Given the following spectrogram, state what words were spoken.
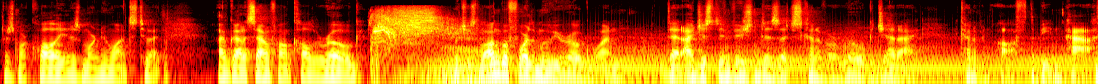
There's more quality. There's more nuance to it. I've got a sound font called Rogue, which was long before the movie Rogue One, that I just envisioned as a, just kind of a rogue Jedi, kind of an off the beaten path.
